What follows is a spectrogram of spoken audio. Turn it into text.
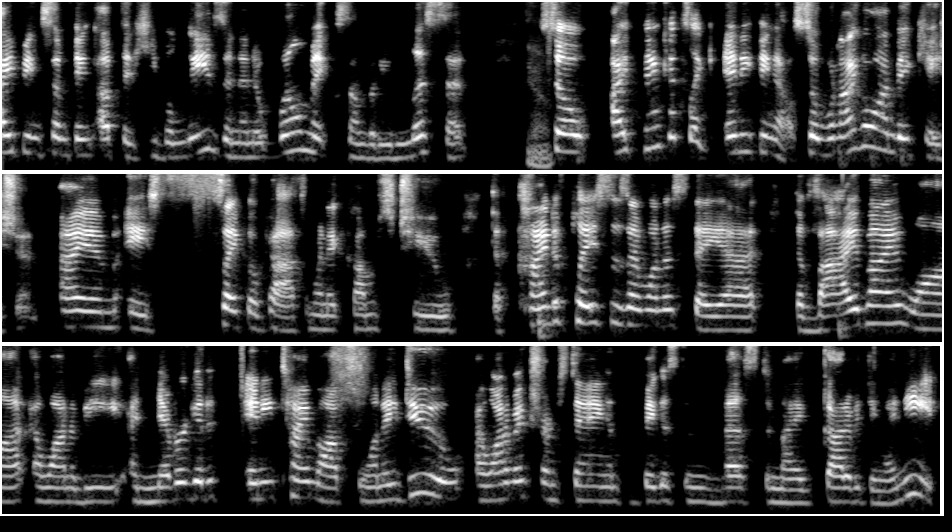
hyping something up that he believes in, and it will make somebody listen. So I think it's like anything else. So when I go on vacation, I am a psychopath when it comes to the kind of places I want to stay at, the vibe I want. I want to be, I never get any time off. So when I do, I want to make sure I'm staying at the biggest and best and I got everything I need.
